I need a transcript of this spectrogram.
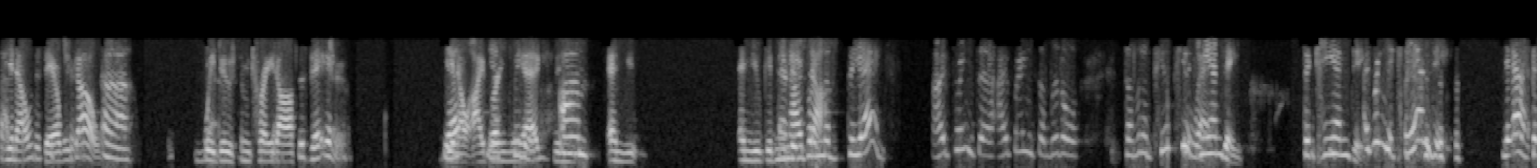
That's, you know, there we true. go. Uh, we yeah. do some trade-offs is there. You Yes, know, I bring we the eggs and, Um, and you and you give me and the I bring the the eggs. I bring the I bring the little the little pew the pew eggs. candy. The candy. I bring the candy. yes, the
